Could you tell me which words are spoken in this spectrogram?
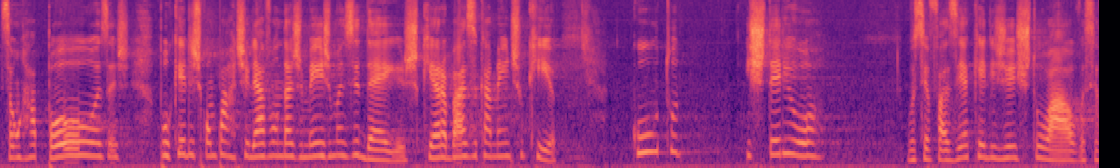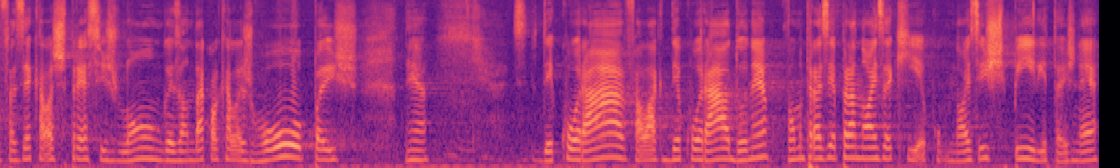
são raposas, porque eles compartilhavam das mesmas ideias, que era basicamente o quê? Culto exterior. Você fazer aquele gestual, você fazer aquelas preces longas, andar com aquelas roupas, né? Decorar, falar decorado, né? Vamos trazer para nós aqui, nós espíritas, né?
